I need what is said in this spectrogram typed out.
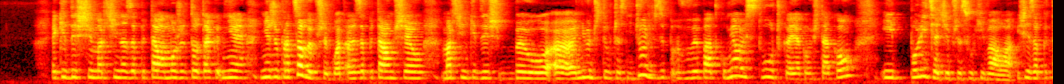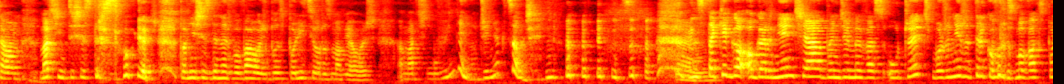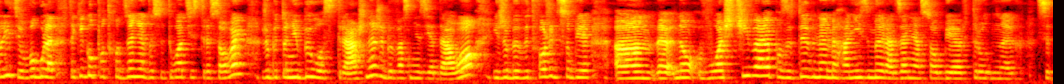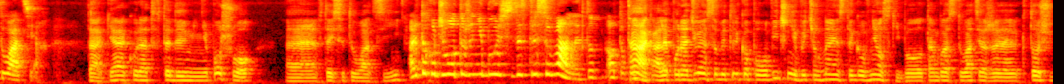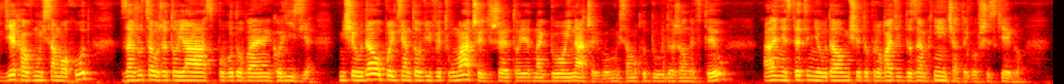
Ja kiedyś się Marcina zapytałam, może to tak nie, nie że pracowy przykład, ale zapytałam się, Marcin kiedyś był, e, nie wiem czy ty uczestniczyłeś w, wypadku, miałeś stłuczkę jakąś taką i policja cię przesłuchiwała i się zapytałam, Marcin ty się stresujesz, pewnie się zdenerwowałeś, bo z policją rozmawiałeś, a Marcin mówi, nie no dzień jak co dzień. Więc... Tak. Więc takiego ogarnięcia będziemy Was uczyć, może nie, że tylko w rozmowach z policją, w ogóle takiego podchodzenia do sytuacji stresowej, żeby to nie było straszne, żeby Was nie zjadało i żeby wytworzyć sobie um, no, właściwe, pozytywne mechanizmy radzenia sobie w trudnych sytuacjach. Tak, ja akurat wtedy mi nie poszło e, w tej sytuacji. Ale to chodziło o to, że nie byłeś zestresowany, to o to Tak, ale poradziłem sobie tylko połowicznie, wyciągnąłem z tego wnioski, bo tam była sytuacja, że ktoś wjechał w mój samochód, zarzucał, że to ja spowodowałem kolizję. Mi się udało policjantowi wytłumaczyć, że to jednak było inaczej, bo mój samochód był uderzony w tył, ale niestety nie udało mi się doprowadzić do zamknięcia tego wszystkiego.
